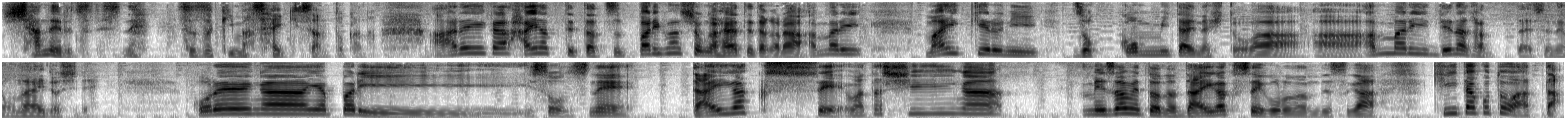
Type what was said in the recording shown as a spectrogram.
シャネルズですね。鈴木雅之さんとかの。あれが流行ってた突っ張りファッションが流行ってたからあんまりマイケルに続婚みたいな人はああんまり出なかったですよね同い年で。これがやっぱりそうですね大学生私が目覚めたのは大学生頃なんですが聞いたことはあった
